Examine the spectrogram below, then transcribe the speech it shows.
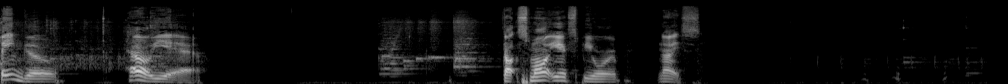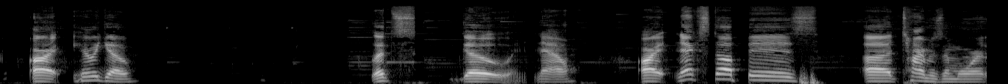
Bingo. Hell yeah. Got small EXP orb. Nice. Alright, here we go. Let's go now. Alright, next up is uh Timers and More.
